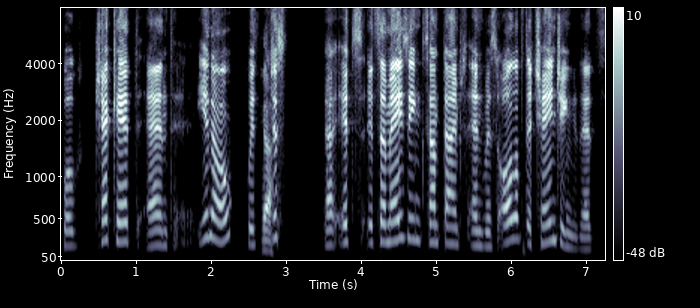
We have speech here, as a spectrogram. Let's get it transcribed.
we'll check it," and you know, with yeah. just uh, it's it's amazing sometimes, and with all of the changing that's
